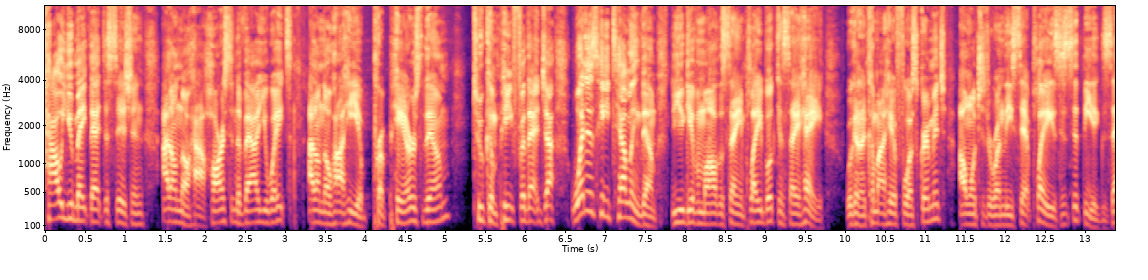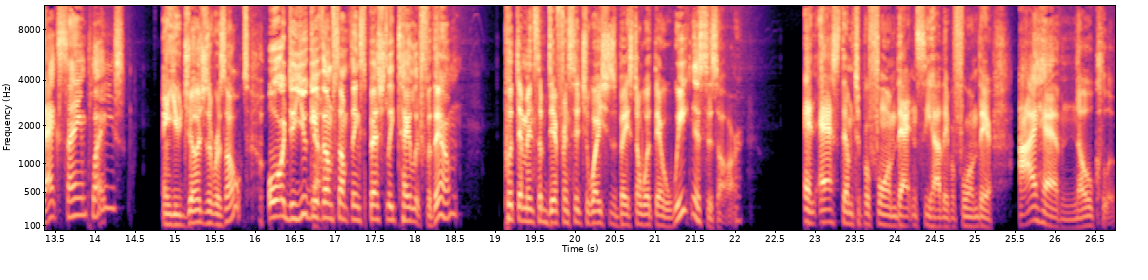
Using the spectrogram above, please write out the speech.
how you make that decision. I don't know how Harsin evaluates. I don't know how he prepares them to compete for that job. What is he telling them? Do you give them all the same playbook and say, hey, we're going to come out here for a scrimmage? I want you to run these set plays. Is it the exact same plays? And you judge the results? Or do you give them something specially tailored for them, put them in some different situations based on what their weaknesses are, and ask them to perform that and see how they perform there? I have no clue.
